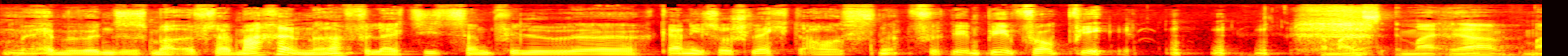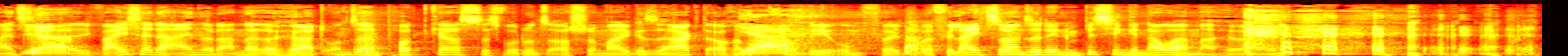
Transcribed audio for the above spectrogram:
wir würden es mal öfter machen. Ne? Vielleicht sieht es dann viel, äh, gar nicht so schlecht aus ne? für den BVB. Ja, meinst, mein, ja, meinst ja. du, ich weiß ja, der eine oder andere hört unseren Podcast, das wurde uns auch schon mal gesagt, auch im ja. BVB-Umfeld, aber vielleicht sollen sie den ein bisschen genauer mal hören. Ne?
